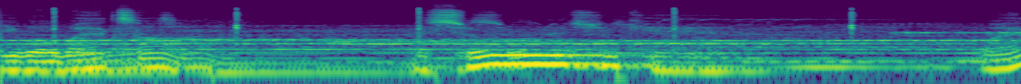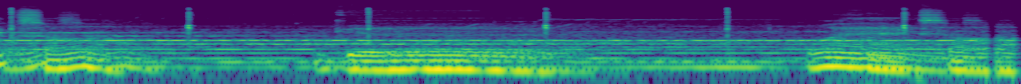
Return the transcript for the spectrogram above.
You will wax off as soon as you can. Wax off. Good. Wax off.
